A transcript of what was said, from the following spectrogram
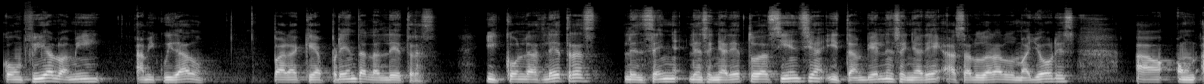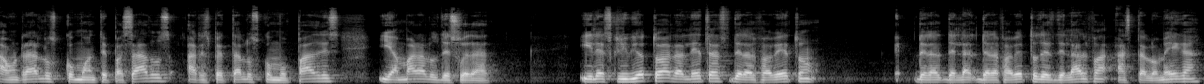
confíalo a mí, a mi cuidado, para que aprenda las letras. Y con las letras le, le enseñaré toda ciencia y también le enseñaré a saludar a los mayores, a, a honrarlos como antepasados, a respetarlos como padres y amar a los de su edad. Y le escribió todas las letras del alfabeto, del alfabeto desde el alfa hasta el omega,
